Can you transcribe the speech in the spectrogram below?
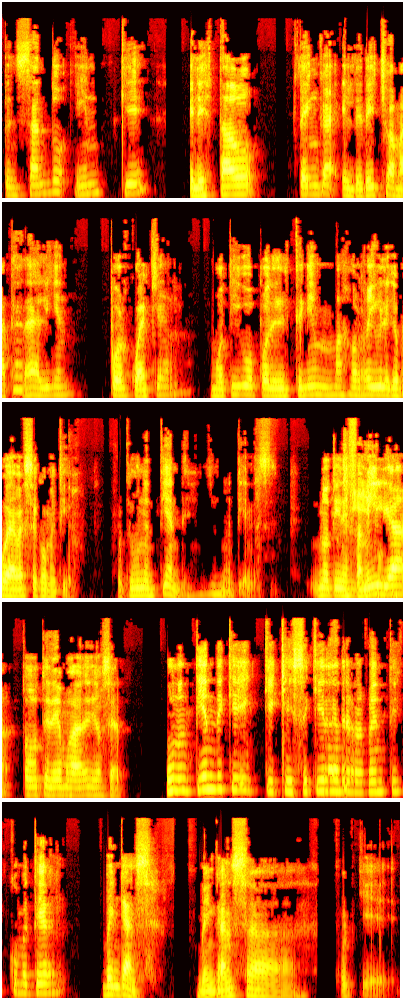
pensando en que el Estado tenga el derecho a matar a alguien por cualquier motivo, por el crimen más horrible que pueda haberse cometido. Porque uno entiende, uno entiende. Uno tiene Sí, familia, todos tenemos, a- o sea, uno entiende que, que, que se quiera de repente cometer venganza. Venganza, porque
